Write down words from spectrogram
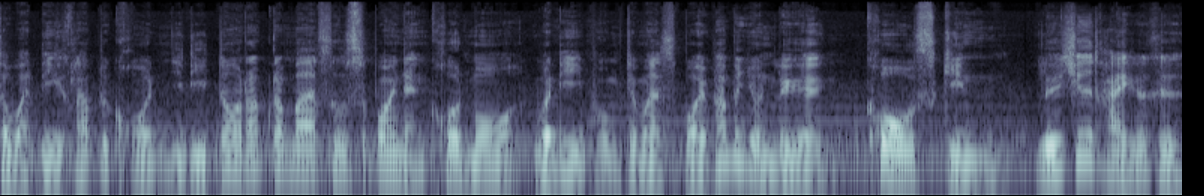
สวัสดีครับทุกคน ยินดีต้อนรับกลับมาสู่สปอยหนังโคตรโหม วันนี้ผมจะมาสปอยภาพยนตร์เรื่องโคสกินหรือชื่อไทยก็คือ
